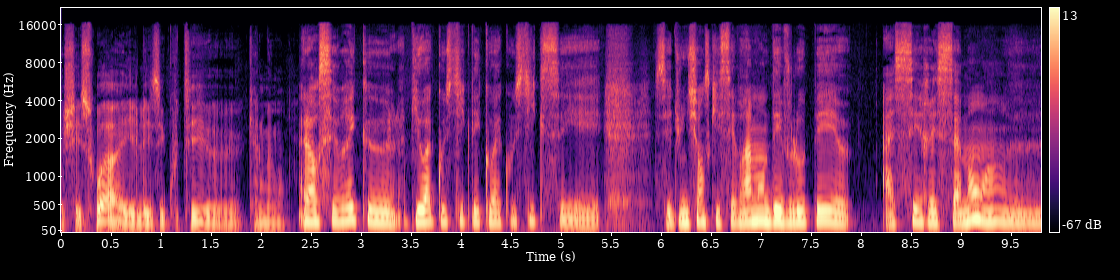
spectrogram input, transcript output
chez soi et les écouter calmement. Alors c'est vrai que la bioacoustique, l'écoacoustique, c'est une science qui s'est vraiment développée euh, assez récemment hein, euh,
